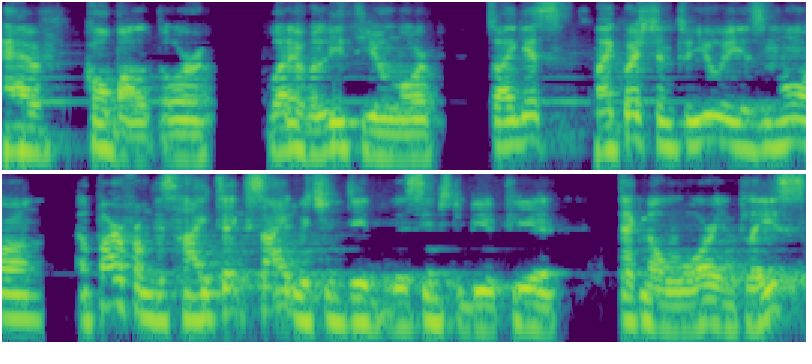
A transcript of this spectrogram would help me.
have cobalt or whatever lithium or. So I guess my question to you is more on apart from this high tech side, which indeed there seems to be a clear techno war in place.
